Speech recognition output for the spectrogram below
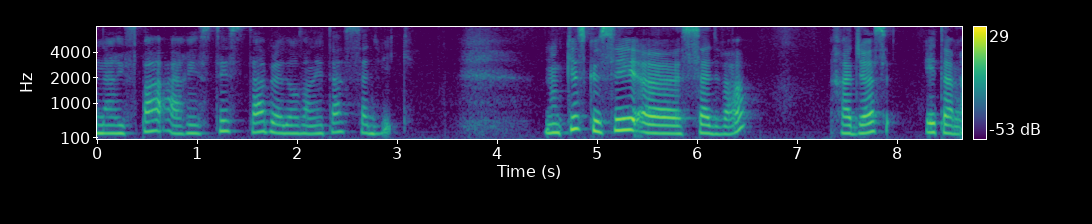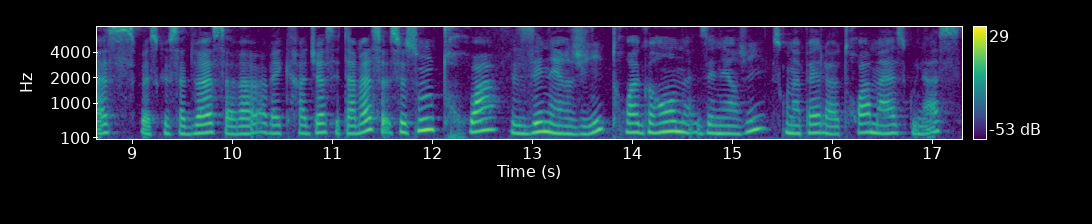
n'arrive pas à rester stable dans un état sadvique. Donc qu'est-ce que c'est euh, rajas et tamas Parce que sattva, ça va avec rajas et tamas. Ce sont trois énergies, trois grandes énergies, ce qu'on appelle euh, trois mahas gunas.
